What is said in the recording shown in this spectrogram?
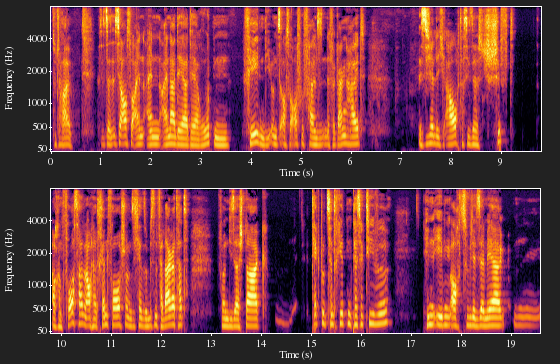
Total. Das ist, das ist ja auch so ein, ein, einer der, der roten Fäden, die uns auch so aufgefallen sind in der Vergangenheit, ist sicherlich auch, dass dieser Shift auch im Foresight und auch in der Trendforschung sich ja so ein bisschen verlagert hat von dieser stark technozentrierten Perspektive hin eben auch zu wieder dieser mehr hm,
